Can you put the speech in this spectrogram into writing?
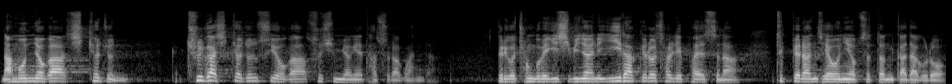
남원녀가 시켜준 출가시켜준 수요가 수십 명의 다수라고 한다. 그리고 1922년에 이 일학교를 설립하였으나 특별한 재원이 없었던 까닭으로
